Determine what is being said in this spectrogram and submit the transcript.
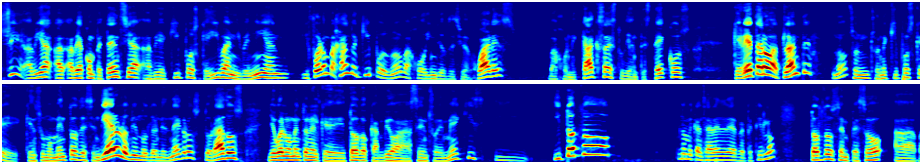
Sí, había, había competencia, había equipos que iban y venían, y fueron bajando equipos, ¿no? Bajo Indios de Ciudad Juárez, bajo Necaxa, Estudiantes Tecos, Querétaro, Atlante, ¿no? Son, son equipos que, que, en su momento descendieron, los mismos Leones Negros, Dorados, llegó el momento en el que todo cambió a Ascenso MX y, y todo, no me cansaré de repetirlo, todo se empezó a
